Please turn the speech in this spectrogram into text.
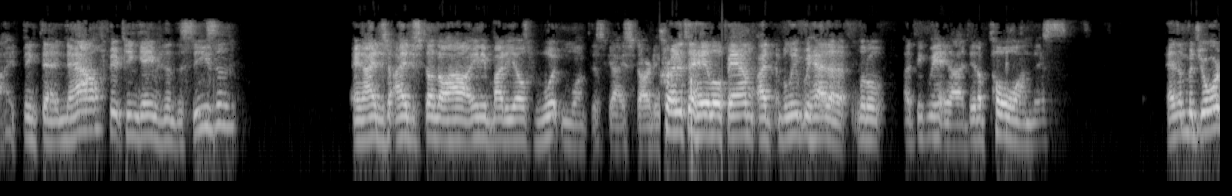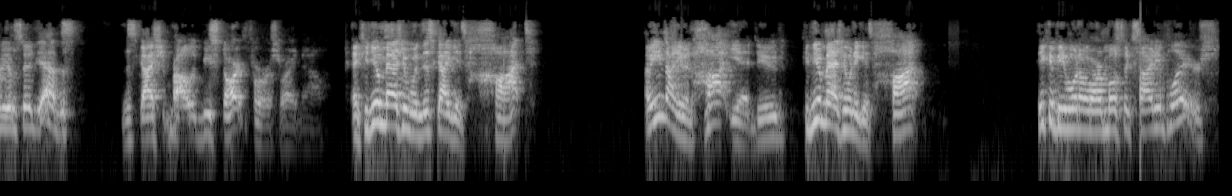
I think that now, 15 games into the season, and I just, I just don't know how anybody else wouldn't want this guy starting. Credit to Halo fam. I believe we had a little, I think we uh, did a poll on this. And the majority of them said, yeah, this this guy should probably be start for us right now. And can you imagine when this guy gets hot? I mean, he's not even hot yet, dude. Can you imagine when he gets hot? He could be one of our most exciting players.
